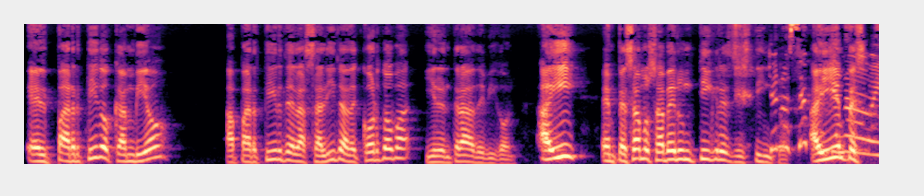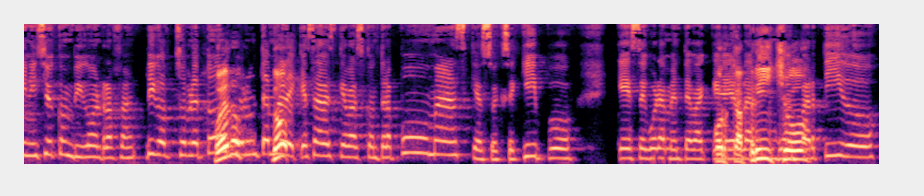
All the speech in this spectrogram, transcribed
El partido cambió a partir de la salida de Córdoba y la entrada de Vigón. Ahí empezamos a ver un Tigres distinto. Yo no sé por Ahí qué no inició con Vigón, Rafa. Digo, sobre todo por un tema de que sabes que vas contra Pumas, que es su ex equipo, que seguramente va a querer dar un buen partido.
